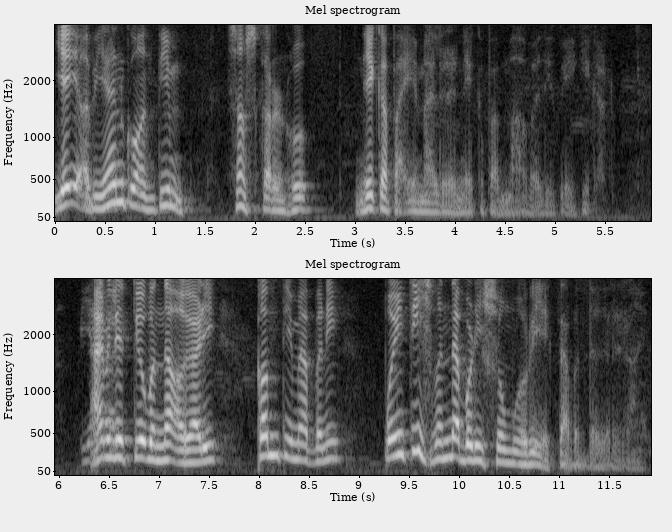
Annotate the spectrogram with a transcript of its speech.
यही अभियानको अन्तिम संस्करण हो नेकपा एमाले र नेकपा माओवादीको एकीकरण। हामीले त्योभन्दा अगाडि कम्तीमा पनि पैँतिसभन्दा बढी समूहहरू एकताबद्ध गरेर आयौँ।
